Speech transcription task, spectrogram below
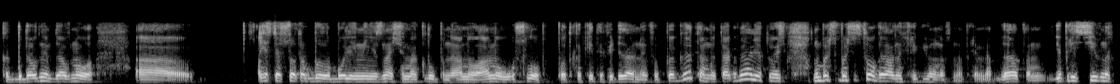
как бы давным-давно а, если что-то было более-менее значимое, крупное, оно, оно ушло под какие-то федеральные ФПГ там, и так далее. То есть ну, большинство главных регионов, например, да, там, депрессивных,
